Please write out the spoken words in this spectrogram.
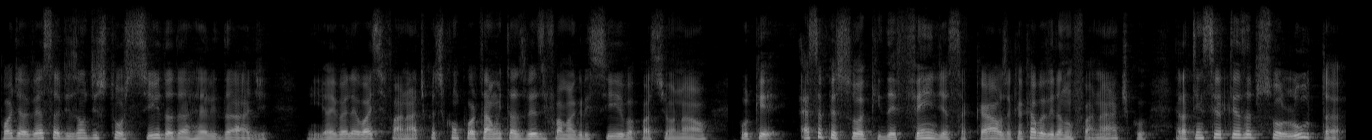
pode haver essa visão distorcida da realidade. E aí vai levar esse fanático a se comportar muitas vezes de forma agressiva, passional, porque essa pessoa que defende essa causa, que acaba virando um fanático, ela tem certeza absoluta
